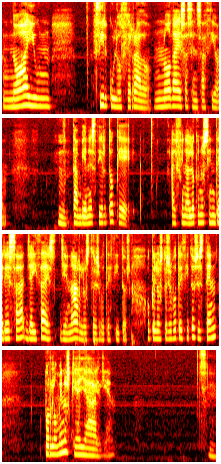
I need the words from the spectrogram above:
no hay un círculo cerrado, no da esa sensación. Mm. También es cierto que al final lo que nos interesa, Yaiza, es llenar los tres botecitos o que los tres botecitos estén, por lo menos que haya alguien. Sí.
